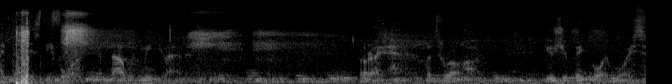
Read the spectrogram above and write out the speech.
I've done this before. And not with me, you haven't. All right, let's roll. Use your big boy voice.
